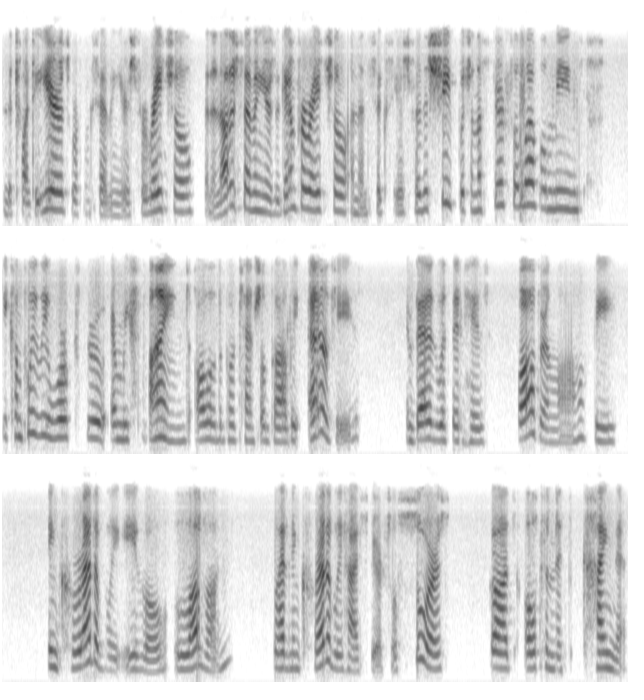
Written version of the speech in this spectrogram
In the 20 years, working seven years for Rachel, then another seven years again for Rachel, and then six years for the sheep, which on a spiritual level means he completely worked through and refined all of the potential godly energies embedded within his father in law, the incredibly evil Lavan, who had an incredibly high spiritual source, God's ultimate kindness,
